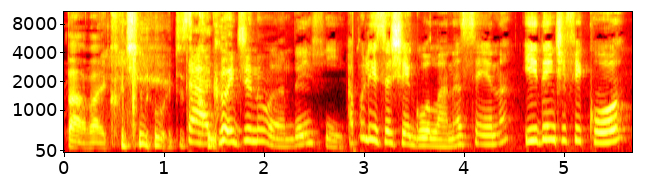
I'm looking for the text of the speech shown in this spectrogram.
Tá, vai, continua. Desculpa. Tá, continuando, enfim. A polícia chegou lá na cena e identificou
